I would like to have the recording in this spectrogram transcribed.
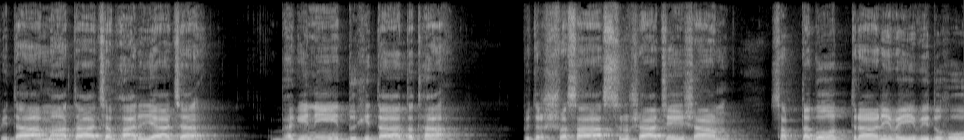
பிதா மாதாச்ச பாரியாச்ச பகினி துஹிதா ததா பிதர்ஸ்வசா ஸ்னுஷாச்சேஷாம் சப்தகோத்திராணி வை விதுஹு.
